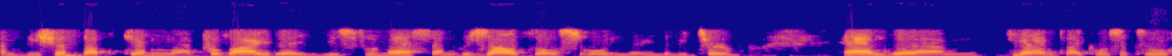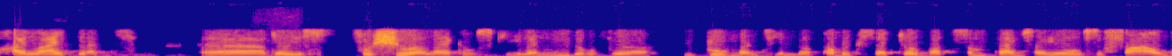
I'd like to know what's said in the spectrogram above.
ambition that can uh, provide usefulness and results also in the, in the midterm. And um, here I would like also to highlight that uh, there is for sure a lack of skill and need of uh, improvement in the public sector, but sometimes I also found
